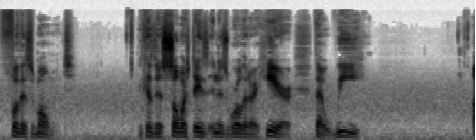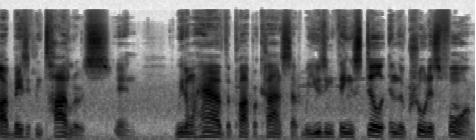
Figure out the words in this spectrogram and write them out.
for this moment. Because there's so much things in this world that are here that we are basically toddlers in. We don't have the proper concept. We're using things still in the crudest form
